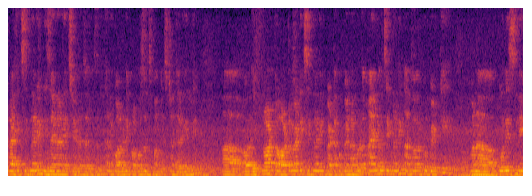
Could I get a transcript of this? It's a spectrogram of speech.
ట్రాఫిక్ సిగ్నలింగ్ డిజైన్ అనేది చేయడం జరుగుతుంది. దానికి ఆల్రెడీ ప్రపోజల్స్ పంపించడం జరిగింది. ఇఫ్ నాట్ ఆటోమేటిక్ సిగ్నలింగ్ పెట్టకపోయినా కూడా మాన్యువల్ సిగ్నలింగ్ అంతవరకు పెట్టి మన పోలీస్ని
